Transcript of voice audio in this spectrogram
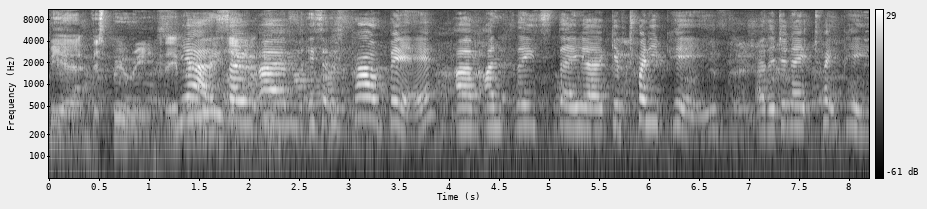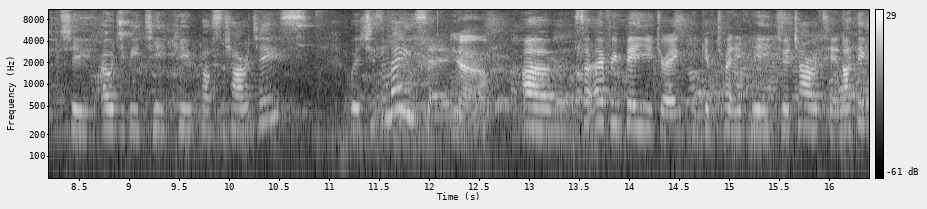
beer this brewery Are they a Yeah, brewery? so um, it's, it's Proud Beer, um, and they they uh, give 20p. Uh, they donate 20p to LGBTQ plus charities, which is amazing. Yeah. Um, so every beer you drink, you give 20p to a charity, and I think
